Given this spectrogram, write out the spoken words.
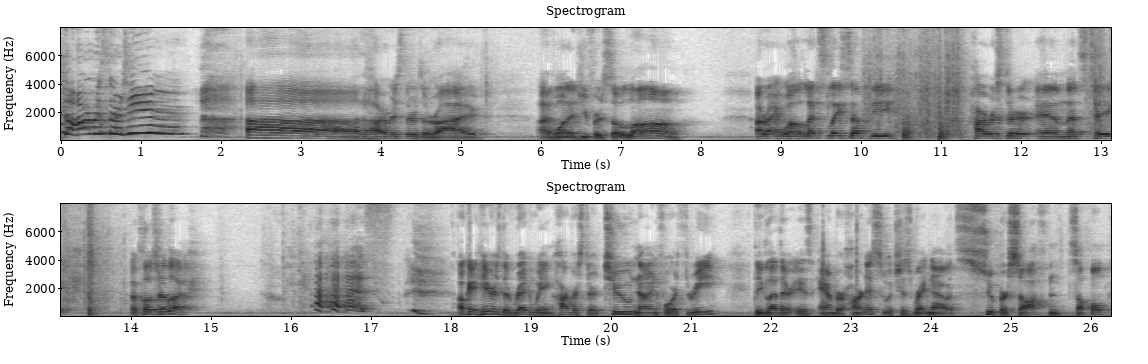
the harvester's here! Ah, the harvester's arrived. I've wanted you for so long. All right, well, let's lace up the harvester and let's take a closer look. Yes! Okay, here's the Red Wing Harvester 2943. The leather is amber harness, which is right now, it's super soft and supple.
